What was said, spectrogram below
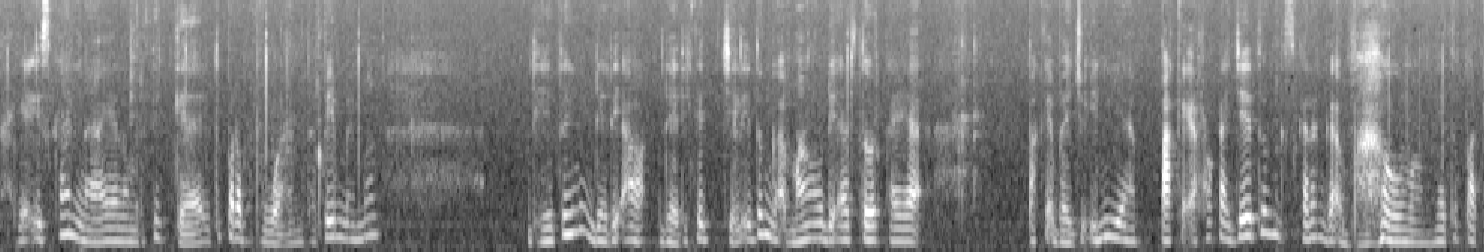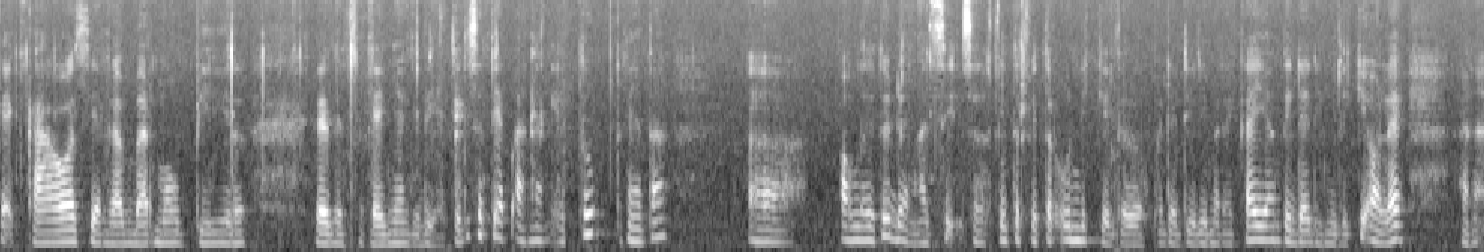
Nah ya Iskana yang nomor tiga itu perempuan tapi memang dia itu dari dari kecil itu nggak mau diatur kayak pakai baju ini ya pakai rok aja itu sekarang nggak mau maunya tuh pakai kaos yang gambar mobil dan sebagainya gitu ya. Jadi setiap anak itu ternyata uh, Allah itu udah ngasih fitur-fitur unik gitu pada diri mereka yang tidak dimiliki oleh anak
